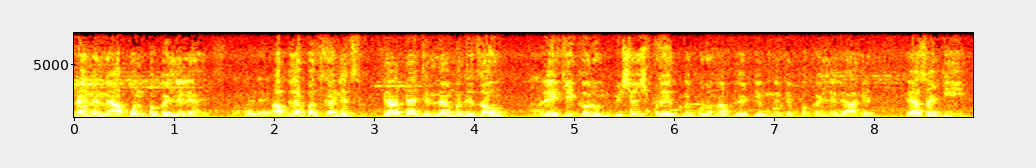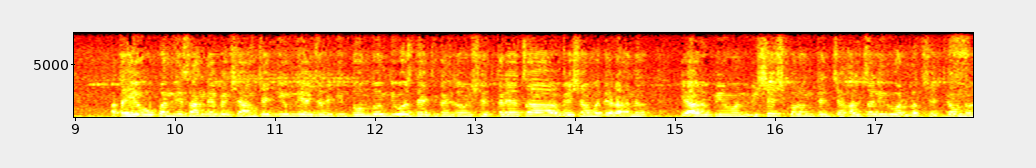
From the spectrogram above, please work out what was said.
नाही नाही नाही आपण पकडलेले आहेत पकडले आहेत? आपल्या पथकानेच त्या त्या जिल्ह्यामध्ये जाऊन रेकी करून विशेष प्रयत्न करून आपल्या टीमने ते पकडलेले आहेत. त्यासाठी आता हे ओपनली सांगण्यापेक्षा आमच्या टीमने याच्यासाठी दोन दोन दिवस त्या ठिकाणी जाऊन शेतकऱ्याचा वेशामध्ये राहणं या आरोपी विशेष करून त्यांच्या हालचालींवर लक्ष ठेवणं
